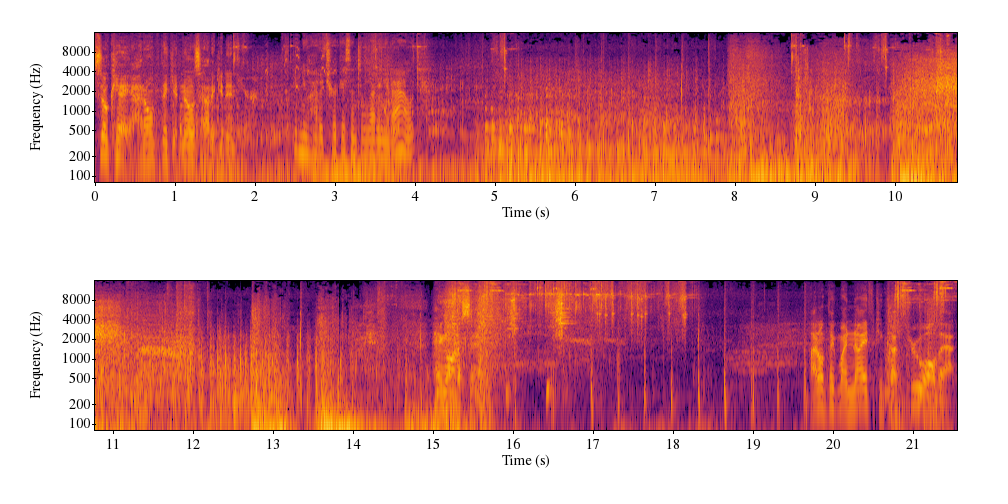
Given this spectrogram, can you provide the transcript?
It's okay. I don't think it knows how to get in here. It knew how to trick us into letting it out. Hang on a sec. I don't think my knife can cut through all that.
